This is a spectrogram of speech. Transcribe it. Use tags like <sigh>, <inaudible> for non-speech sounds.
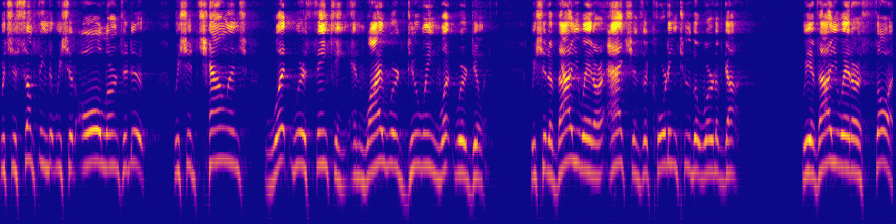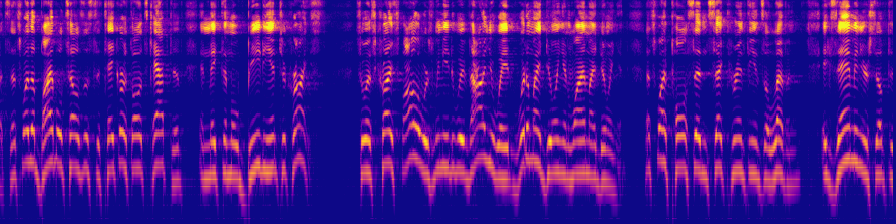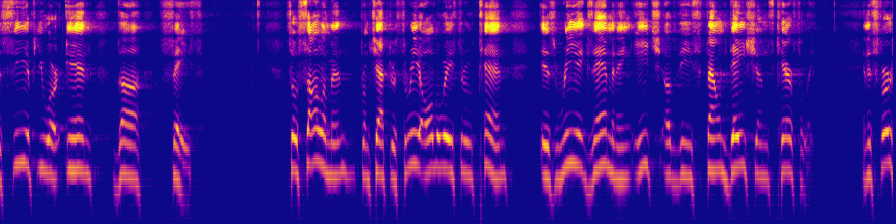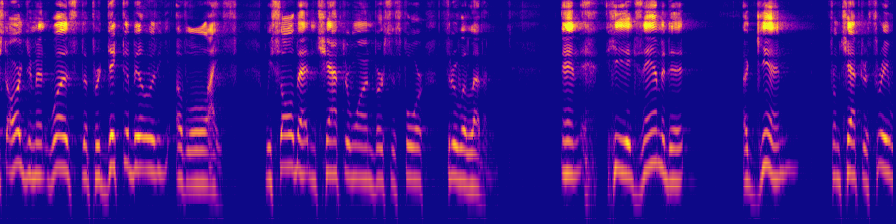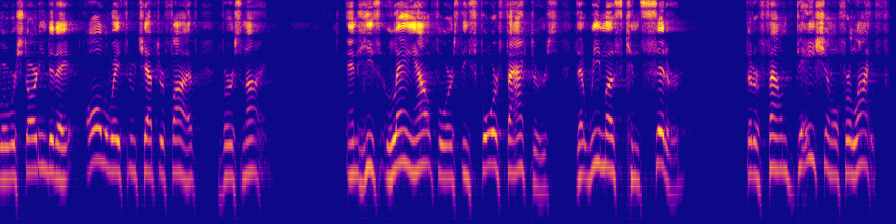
which is something that we should all learn to do. We should challenge what we're thinking and why we're doing what we're doing. We should evaluate our actions according to the Word of God. We evaluate our thoughts. That's why the Bible tells us to take our thoughts captive and make them obedient to Christ. So, as Christ followers, we need to evaluate what am I doing and why am I doing it. That's why Paul said in 2 Corinthians 11, examine yourself to see if you are in the faith. So, Solomon, from chapter 3 all the way through 10, is re examining each of these foundations carefully. And his first argument was the predictability of life. We saw that in chapter 1, verses 4 through 11. And he examined it again from chapter 3, where we're starting today, all the way through chapter 5, verse 9. And he's laying out for us these four factors that we must consider that are foundational for life.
